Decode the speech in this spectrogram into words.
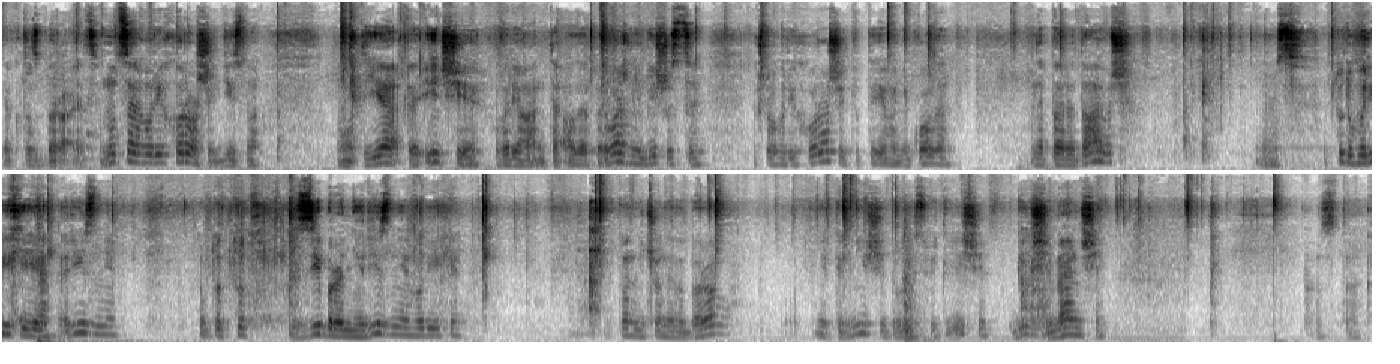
як розбирається. Ну, це горіх хороший, дійсно. От, Є е, інші варіанти, але в переважній більшості, якщо горіх хороший, то ти його ніколи не передавиш. Ось. Тут горіхи є різні. Тобто тут зібрані різні горіхи. Ніхто нічого не вибирав. Ні темніші, другі світліші, більші, менші. Ось так.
